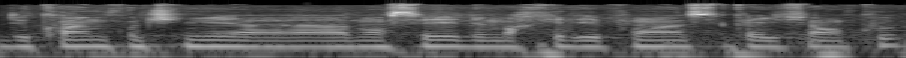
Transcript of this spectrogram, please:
de quand même continuer à avancer, de marquer des points, se qualifier en coupe.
